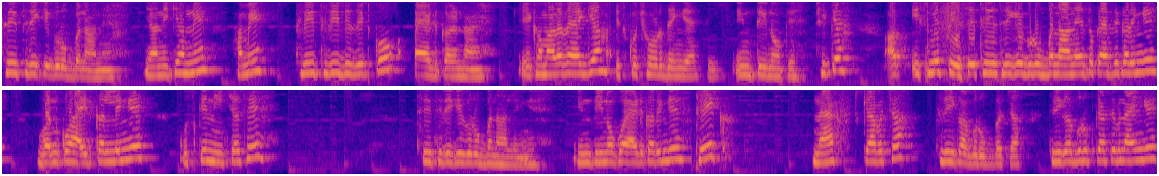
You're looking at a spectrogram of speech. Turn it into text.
थ्री थ्री के ग्रुप बनाने हैं। यानी कि हमने, हमें थ्री थ्री डिजिट को ऐड करना है। एक हमारा रह गया, इसको छोड़ देंगे ऐसे इन तीनों के। ठीक है? अब इसमें फिर से थ्री थ्री के ग्रुप बनाने हैं तो कैसे करेंगे? वन को हाइड कर लेंगे, उसके नीचे से थ्री थ्री के ग्रुप बना लेंगे। इन तीनों को ऐड करेंगे। ठीक नेक्स्ट क्या बचा? थ्री का ग्रुप बचा। थ्री का ग्रुप कैसे बनाएँगे?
